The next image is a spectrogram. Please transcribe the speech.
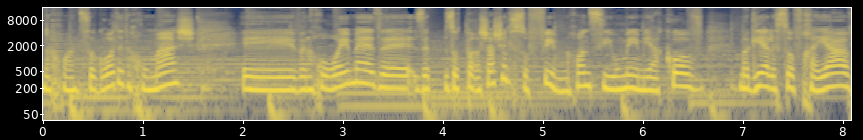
נכון, סוגרות את החומש, ואנחנו רואים, אה, זה, זה, זאת פרשה של סופים, נכון? סיומים. יעקב מגיע לסוף חייו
